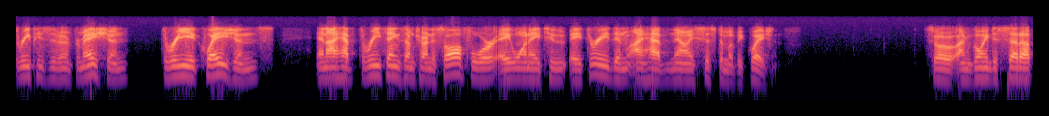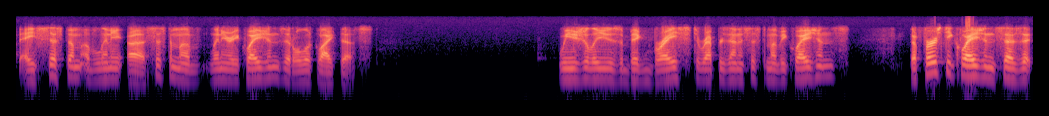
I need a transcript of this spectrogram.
three pieces of information, three equations, and I have three things I'm trying to solve for, A1, A2, A3, then I have now a system of equations. So I'm going to set up a system of linear, uh, system of linear equations. It'll look like this. We usually use a big brace to represent a system of equations. The first equation says that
